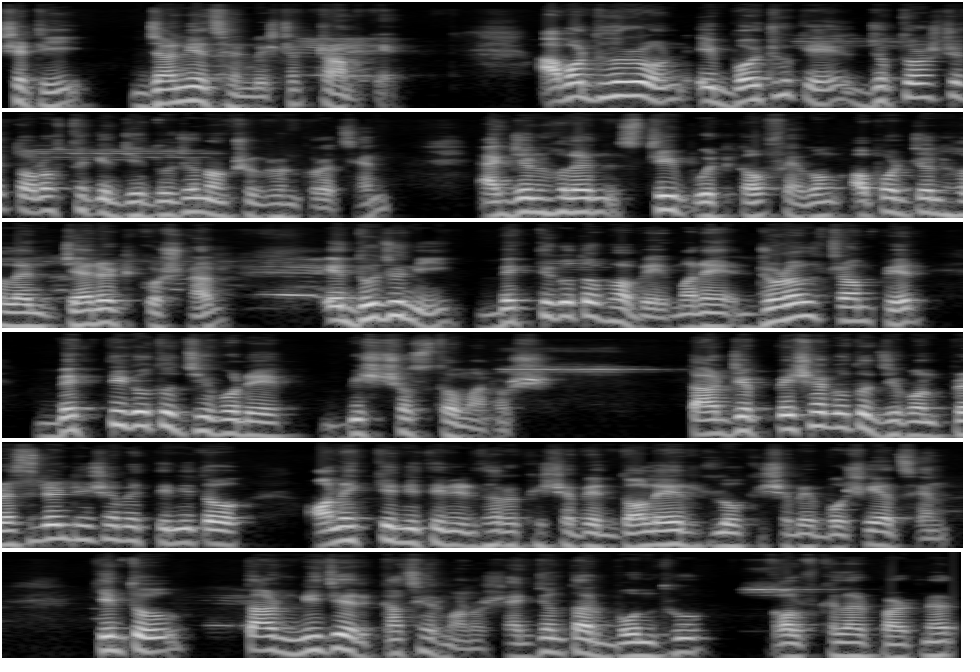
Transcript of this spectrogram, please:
সেটি জানিয়েছেন মিস্টার ট্রাম্পকে। আবার ধরুন এই বৈঠকে যুক্তরাষ্ট্রের তরফ থেকে যে দুজন অংশগ্রহণ করেছেন, একজন হলেন স্টিভ উইটকফ এবং অপরজন হলেন জ্যারেড কোশনার, এ দুজনই ব্যক্তিগতভাবে মানে ডোনাল্ড ট্রাম্পের ব্যক্তিগত জীবনে বিশ্বস্ত মানুষ। তার যে পেশাগত জীবন প্রেসিডেন্ট হিসেবে তিনি তো অনেককে নীতি নির্ধারক হিসেবে, দলের লোক হিসেবে আছেন, কিন্তু তার নিজের কাছের মানুষ, একজন তার বন্ধু, গলফ খেলার পার্টনার,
